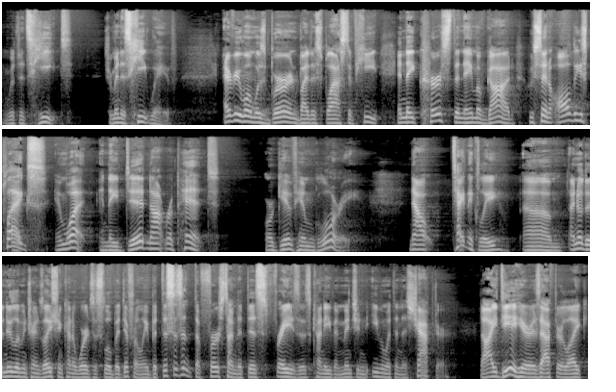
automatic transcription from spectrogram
with its heat. Tremendous heat wave. Everyone was burned by this blast of heat, and they cursed the name of God who sent all these plagues. And what? And they did not repent or give him glory. Now, technically, um, I know the New Living Translation kind of words this a little bit differently, but this isn't the first time that this phrase is kind of even mentioned, even within this chapter. The idea here is after like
